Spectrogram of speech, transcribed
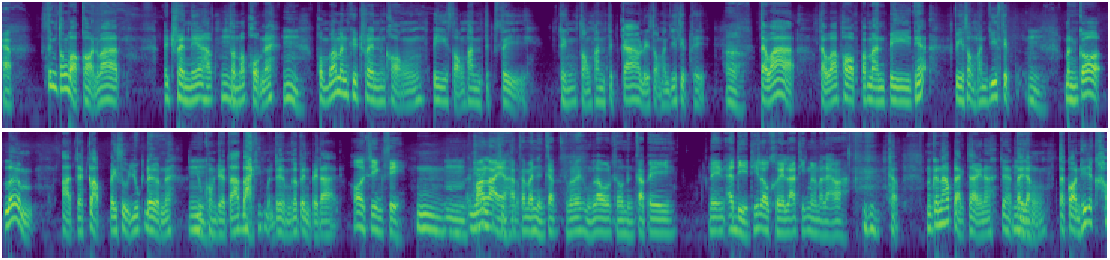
ครับ ซึ่งต้องบอกก่อนว่าไอ้เทรนด์เนี้ยครับอืมสำหรับผมนะอืมผมว่ามันคือเทรนด์ของปี 2014 ถึง 2019 หรือ 2020พี่เออ แต่ว่าแต่ว่าพอประมาณปีเนี้ยปี2020อืมมันก็เริ่มอาจจะกลับไปสู่ยุคเดิมนะอืมยุคของ Data Binding เหมือนเดิมก็เป็นไปได้อ๋อจริงสิอืมอืมอันเพนี้ราะอะไรอะม่ครับคิดทำไมถึงกับทำไมถึงเราเราถึงกลับไปในอดีตที่เราเคยละทิ้งมันมาแล้วอะครับ มันก็น่าแปลกใจนะแต่แต่อย่างแต่ก่อนที่จะเข้า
